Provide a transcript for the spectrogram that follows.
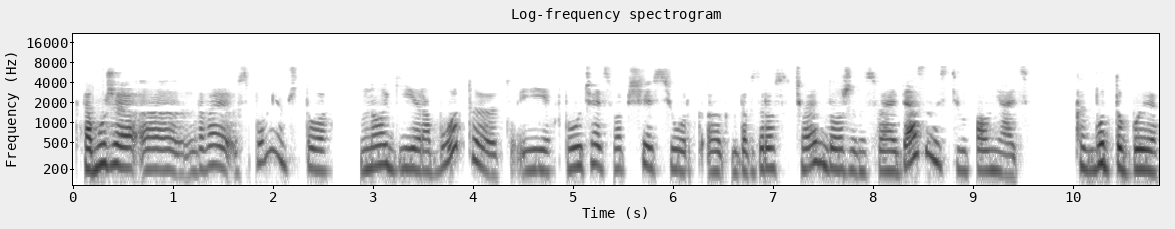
К тому же, э, давай вспомним, что многие работают, и получается вообще сюр, э, когда взрослый человек должен свои обязанности выполнять, как будто бы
